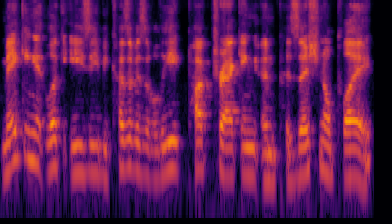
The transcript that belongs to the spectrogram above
making it look easy because of his elite puck tracking and positional play.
